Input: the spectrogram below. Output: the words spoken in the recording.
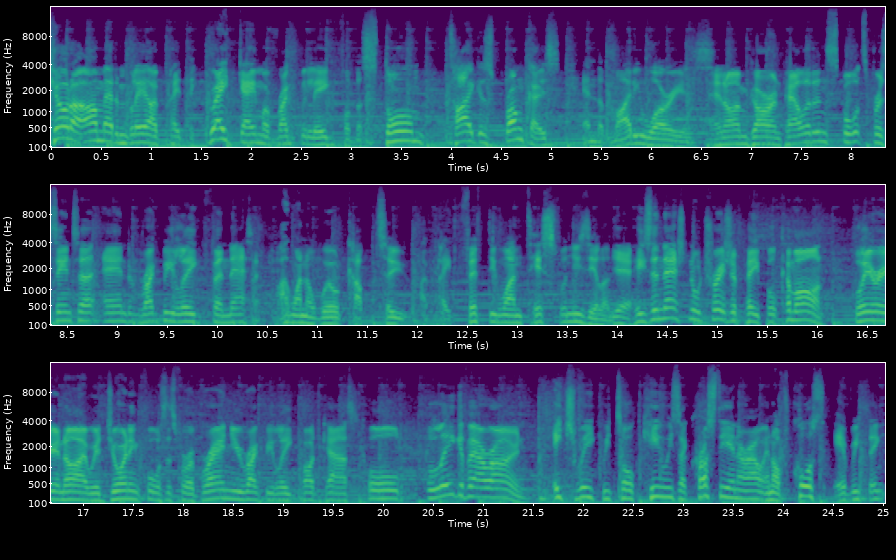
Kia ora, I'm Adam Blair. I played the great game of rugby league for the Storm, Tigers, Broncos, and the Mighty Warriors. And I'm Goran Paladin, sports presenter and rugby league fanatic. I won a World Cup too. I played 51 tests for New Zealand. Yeah, he's a national treasure, people. Come on. Blairy and I, we're joining forces for a brand new rugby league podcast called League of Our Own. Each week we talk Kiwis across the NRL and, of course, everything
